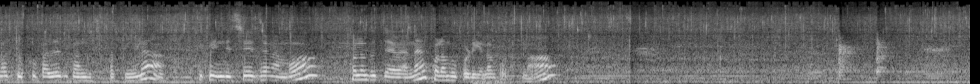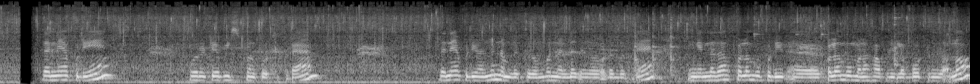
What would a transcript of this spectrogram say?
நல்லா தொக்கு பதத்துக்கு வந்துச்சு பார்த்தீங்களா இப்போ இந்த ஸ்டேஜில் நம்ம குழம்பு தேவையான குழம்பு பொடியெல்லாம் போட்டுக்கலாம். தனியா பொடி ஒரு டேபிள் ஸ்பூன் போட்டுக்கிறேன். தனியா பொடி வந்து நம்மளுக்கு ரொம்ப நல்லதுங்க உடம்புக்கு. நீங்கள் என்ன தான் குழம்பு பொடி குழம்பு மிளகா பொடியில் போட்டிருந்தாலும்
